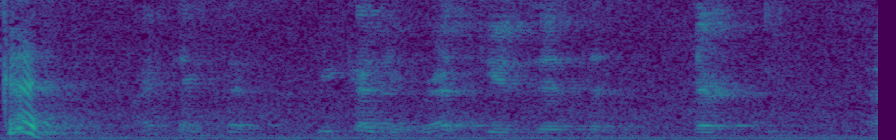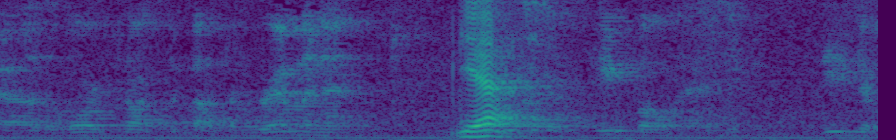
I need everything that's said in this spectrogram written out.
Good. I think that because He rescues it, that there, uh, the Lord talks about the remnant. Yes. people, and these are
